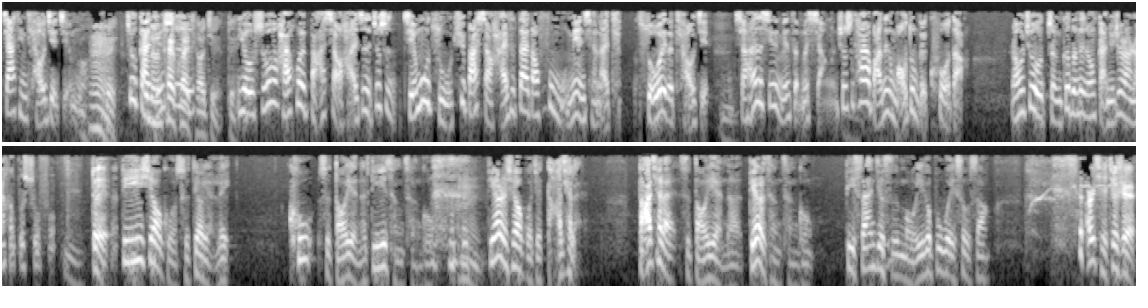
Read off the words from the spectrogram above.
家庭调解节目，嗯，对，就感觉太快调解，对，有时候还会把小孩子，就是节目组去把小孩子带到父母面前来调所谓的调解，小孩子心里面怎么想，就是他要把那个矛盾给扩大，然后就整个的那种感觉就让人很不舒服。嗯，对，第一效果是掉眼泪，哭是导演的第一层成功，第二效果就打起来，打起来是导演的第二层成功，第三就是某一个部位受伤。而且就是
